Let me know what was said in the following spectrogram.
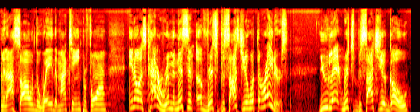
and I saw the way that my team performed, you know, it's kind of reminiscent of Rich Bisaccia with the Raiders. You let Rich Bisaccia go,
